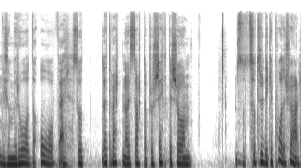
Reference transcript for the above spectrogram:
liksom råda over. Så etter hvert når jeg starta prosjekter, så, så, så, trodde jeg ikke på det sjøl.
